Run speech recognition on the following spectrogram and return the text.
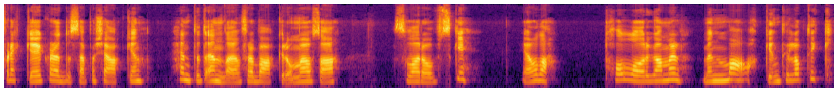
Flekkøy klødde seg på kjaken, hentet enda en fra bakrommet og sa Swarovski. Ja da, tolv år gammel, men maken til optikk.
